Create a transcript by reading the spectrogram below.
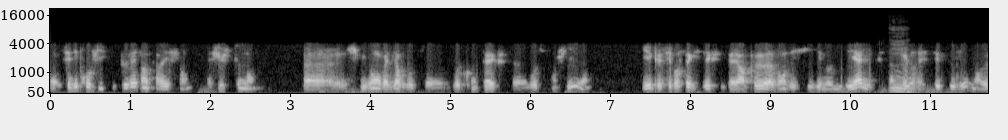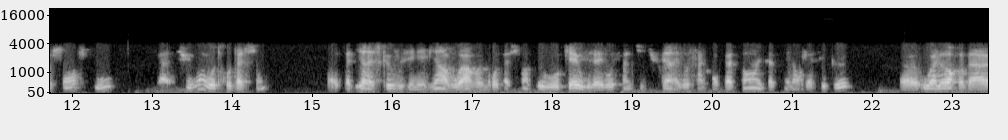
Euh, c'est des profils qui peuvent être intéressants, justement, euh, suivant, on va dire, votre, votre contexte, euh, votre franchise. Et que c'est pour ça que je disais que c'était un peu avant des sixièmes hommes idéal, et que ça mmh. peut le rester toujours, dans le sens où, bah, suivant votre rotation, c'est-à-dire est-ce que vous aimez bien avoir une rotation un peu au hockey où vous avez vos cinq titulaires et vos cinq remplaçants et ça se mélange assez peu, euh, ou alors bah,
